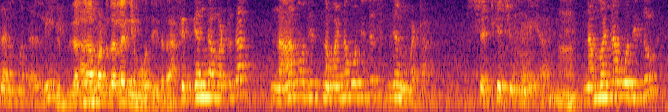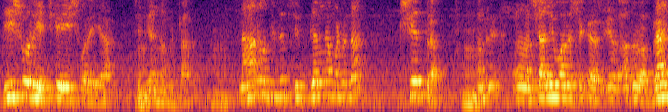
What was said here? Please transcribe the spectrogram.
ಧರ್ಮದಲ್ಲಿ ಸಿದ್ಧಗಂಗಾ ಮಠದಲ್ಲೇ ನೀವು ಓದಿದ್ರ? ಸಿದ್ಧಗಂಗಾ ಮಠದ ನಾನು ಓದಿದ್ ನಮ್ಮಣ್ಣ ಓದಿದ್ದು ಸಿದ್ಧಗಂಗಾ ಮಠ. H K. ನಮ್ಮಣ್ಣ ಓದಿದ್ದು ಈಶ್ವರ ಎಚ್ ಕೆ ಈಶ್ವರಯ್ಯ ಸಿದ್ಧಗಂಗಾ ಮಠ. ನಾನು ಓದಿದ್ದು ಸಿದ್ಧಗಂಗಾ ಮಠದ ಕ್ಷೇತ್ರ. ಅಂದ್ರೆ ಶಾಲಿವಾನ ಶಕ ಅದು ಬ್ರಾಂಚ್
